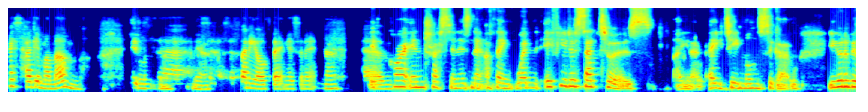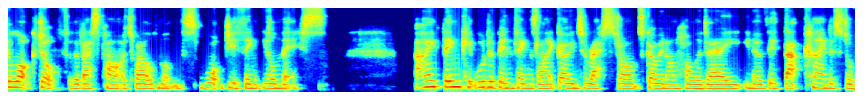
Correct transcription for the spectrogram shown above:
miss hugging my mum. It's, uh, yeah. it's, it's, funny old thing, isn't it? Yeah. it's um, quite interesting, isn't it? I think when if you'd have said to us, uh, you know, 18 months ago, you're going to be locked up for the best part of 12 months, what do you think you'll miss? I think it would have been things like going to restaurants, going on holiday, you know, the, that kind of stuff,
